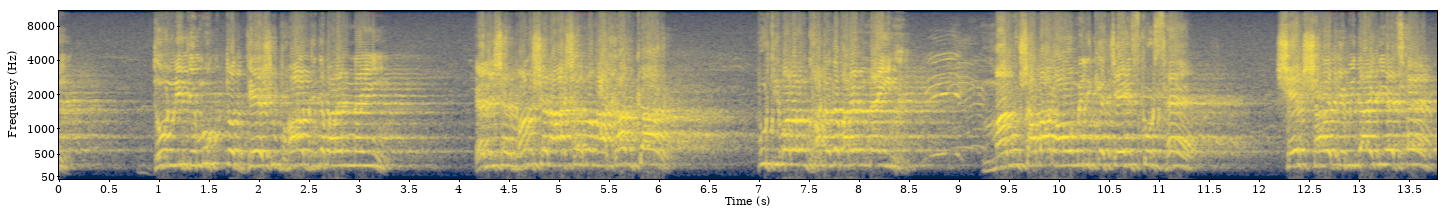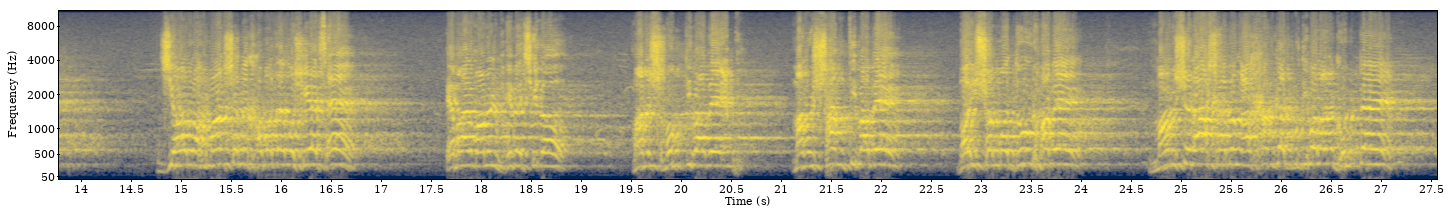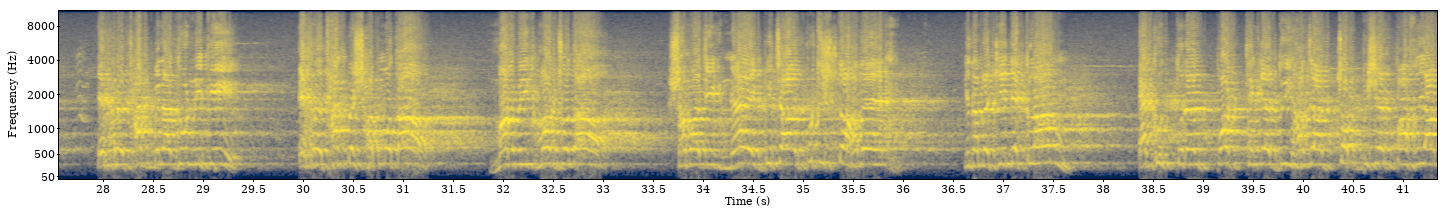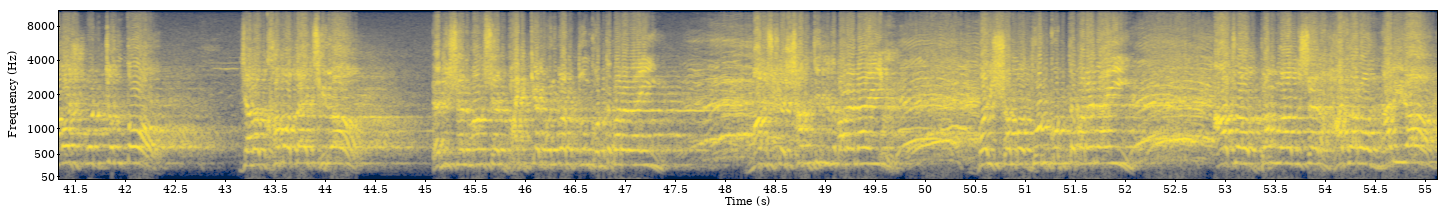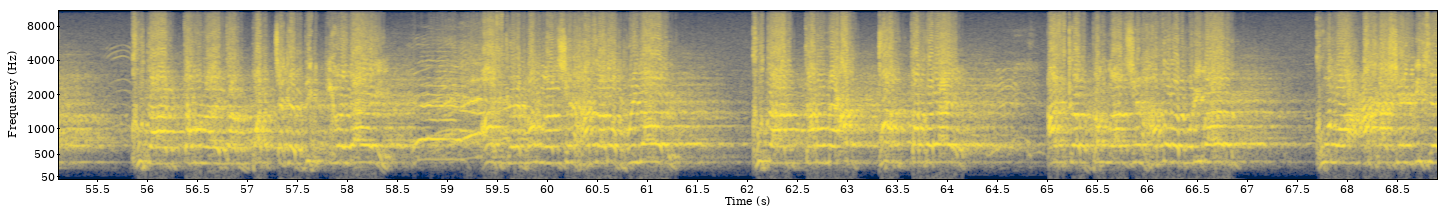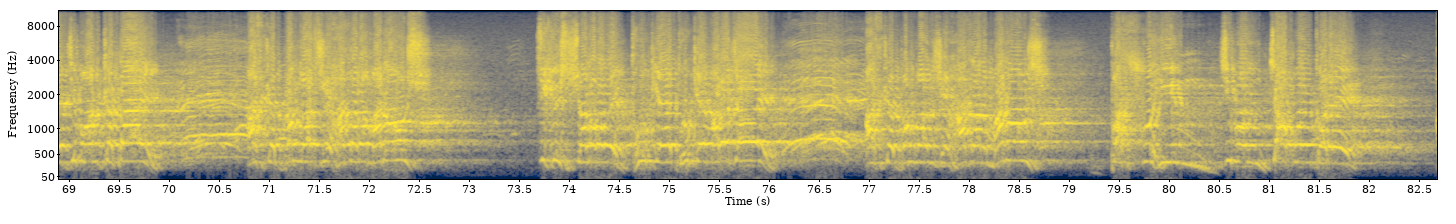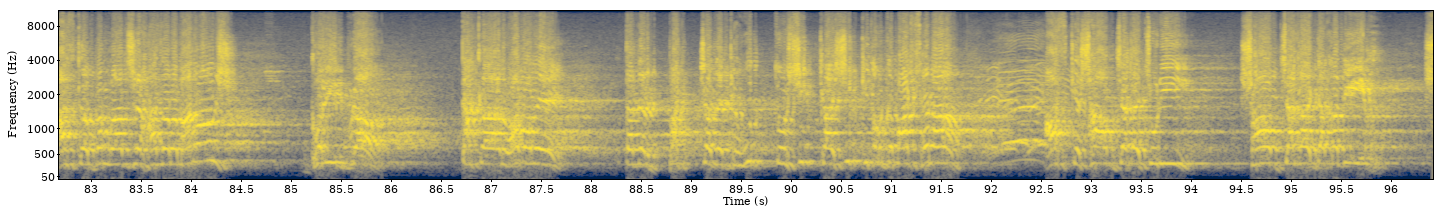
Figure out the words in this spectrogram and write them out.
দুর্নীতি মুক্ত দেশ উপহার দিতে পারেন নাই। এদেশের মানুষের আশা এবং আকাঙ্ক্ষার প্রতিফলন ঘটাতে পারেন নাই। মানুষ আবার আওয়ামী লীগকে চেঞ্জ করছে। শেখ সাহেবকে বিদায় দিয়েছে। জিয়াউর রহমান সাহেব ক্ষমতায় বসিয়েছে। এবার মানুষ ভেবেছিল, মানুষ মুক্তি পাবে, মানুষ শান্তি পাবে, বৈষম্য দূর হবে। মানুষের আশা এবং আকাঙ্ক্ষার প্রতিফলন ঘটবে। এখানে থাকবে না দুর্নীতি। এখানে থাকবে সমতা মানবিক মর্যাদা, সামাজিক ন্যায় বিচার প্রতিষ্ঠিত হবে। কিন্তু আমরা কি দেখলাম? একাত্তরের পর থেকে দুই হাজার চব্বিশের পাঁচই আগস্ট পর্যন্ত যারা ক্ষমতায় ছিল, এদেশের মানুষের ভাগ্যের পরিবর্তন করতে পারে নাই, মানুষকে শান্তি দিতে পারে নাই, বৈষম্য দূর করতে পারে নাই। আজও বাংলাদেশের হাজারো নারীরা ক্ষুধার তার বাচ্চাকে বিক্রি করে দেয়। আজকের বাংলাদেশের হাজারো পরিবার ক্ষুধার তাড়নায় আত্মহত্যা করে। আজকাল বাংলাদেশের হাজারো পরিবার খোলা আকাশের নিচে জীবন কাটায়। আজকে বাংলাদেশের হাজারো মানুষ চিকিৎসার অভাবে ধুকে ধুকে মারা যায়। আজকে বাংলাদেশের হাজার মানুষ বস্ত্রহীন জীবন যাপন করে। আজকে বাংলাদেশের হাজারো মানুষ গরিবরা টাকার অভাবে তাদের বাচ্চাদেরকে উচ্চ শিক্ষায় শিক্ষিত করতে পারছে না। আজকে সব জায়গায় চুরি, সব জায়গায় ডাকাতি,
